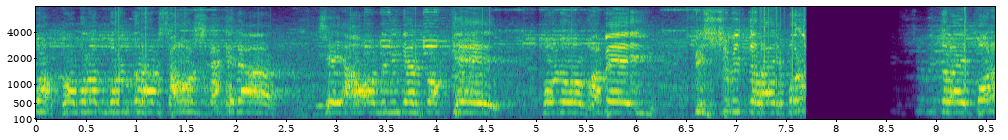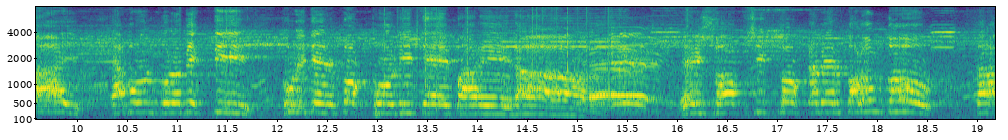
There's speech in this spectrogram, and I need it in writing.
পক্ষ অবলম্বন করার সাহস রাখে না। সেই আওয়ামী লীগের পক্ষে কোনোভাবেই বিশ্ববিদ্যালয়ে বিশ্ববিদ্যালয়ে পড়ায় এমন কোন ব্যক্তি খুনিদের পক্ষ নিতে পারে না। এই সব শিক্ষক নামের কলঙ্ক। তারা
